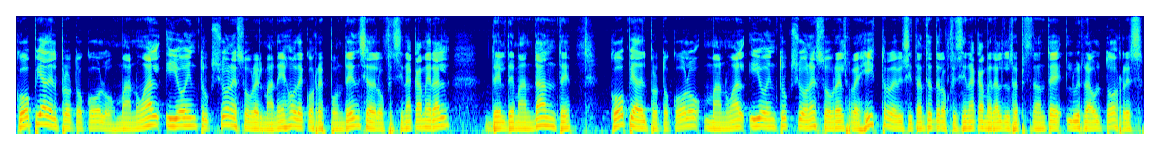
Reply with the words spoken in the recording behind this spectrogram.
copia del protocolo, manual y o instrucciones sobre el manejo de correspondencia de la oficina cameral del demandante, copia del protocolo, manual y o instrucciones sobre el registro de visitantes de la oficina cameral del representante Luis Raúl Torres,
